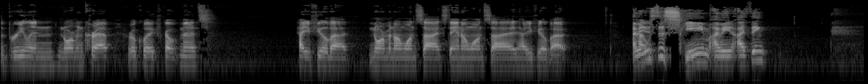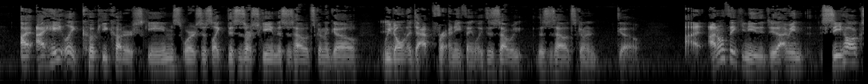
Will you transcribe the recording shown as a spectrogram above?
the Breeland Norman crap real quick for a couple minutes? How you feel about Norman on one side, staying on one side? How you feel about? I mean, it's the scheme. I mean, I think I, I hate like cookie cutter schemes where it's just like this is our scheme, this is how it's going to go. We don't adapt for anything. Like this is how we this is how it's going to go. I, I don't think you need to do that. I mean, Seahawks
